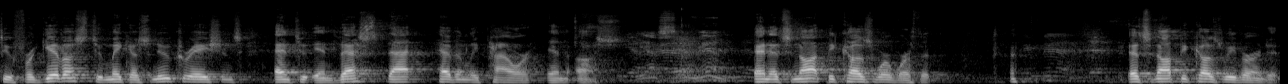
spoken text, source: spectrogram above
to forgive us, to make us new creations, and to invest that heavenly power in us? Yes, amen. And it's not because we're worth it. it's not because we've earned it.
